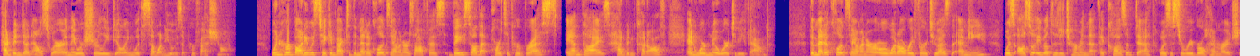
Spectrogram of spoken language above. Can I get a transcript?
had been done elsewhere and they were surely dealing with someone who was a professional. When her body was taken back to the medical examiner's office, they saw that parts of her breasts and thighs had been cut off and were nowhere to be found. The medical examiner, or what I'll refer to as the ME, was also able to determine that the cause of death was a cerebral hemorrhage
